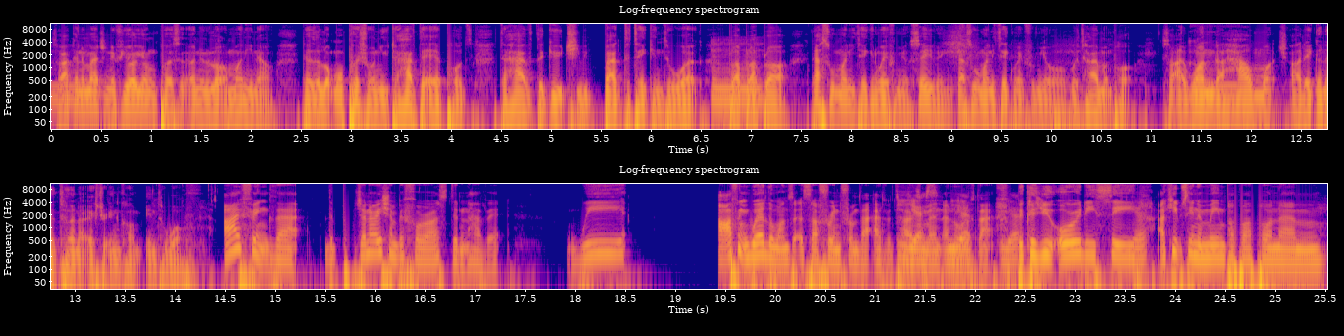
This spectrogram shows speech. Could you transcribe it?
So I can Mm. imagine if you're a young person earning a lot of money now, there's a lot more pressure on you to have the AirPods, to have the Gucci bag to take into work, blah blah Mm. blah. That's all money taken away from your savings. That's all money taken away from your retirement pot. So I wonder Mm. how much are they going to turn that extra income into wealth? I think that the generation before us didn't have it. We, I think we're the ones that are suffering from that advertisement and all of that Yeah. because you already see. Yeah. I keep seeing a meme pop up on um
